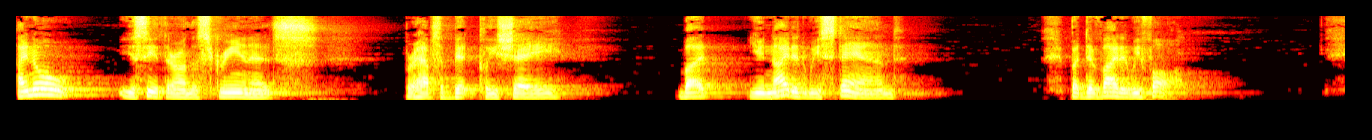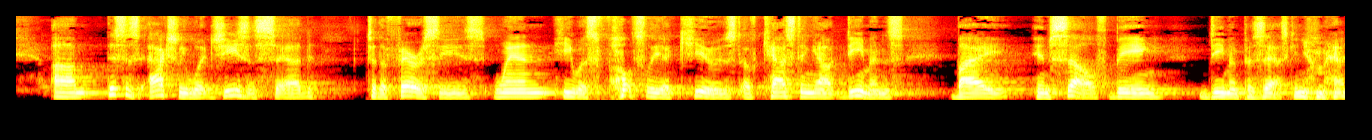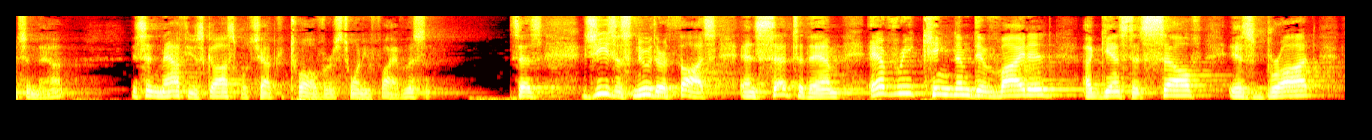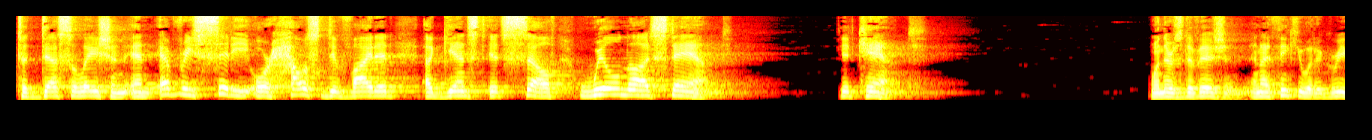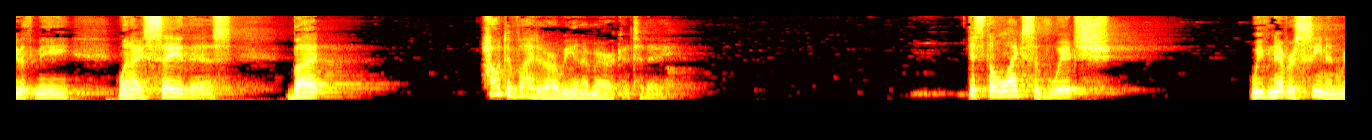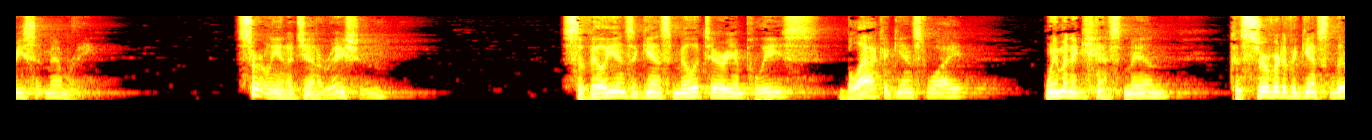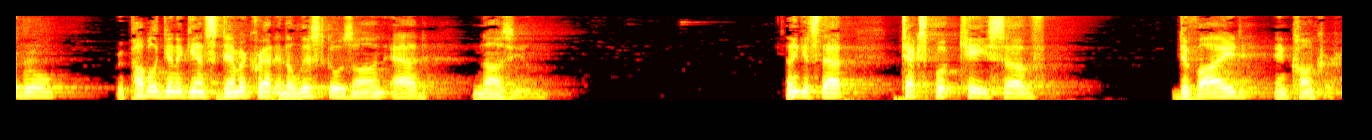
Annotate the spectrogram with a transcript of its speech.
I know you see it there on the screen and it's perhaps a bit cliche, but united we stand, but divided we fall. Um, this is actually what Jesus said to the Pharisees when he was falsely accused of casting out demons by himself being demon possessed. Can you imagine that? It's in Matthew's Gospel, chapter 12, verse 25. Listen. It says, Jesus knew their thoughts and said to them, Every kingdom divided against itself is brought to desolation, and every city or house divided against itself will not stand. It can't. When there's division, and I think you would agree with me when I say this, but how divided are we in America today? It's the likes of which we've never seen in recent memory. Certainly in a generation. Civilians against military and police, black against white, women against men, conservative against liberal, Republican against Democrat, and the list goes on ad nauseum. I think it's that textbook case of divide and conquer,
